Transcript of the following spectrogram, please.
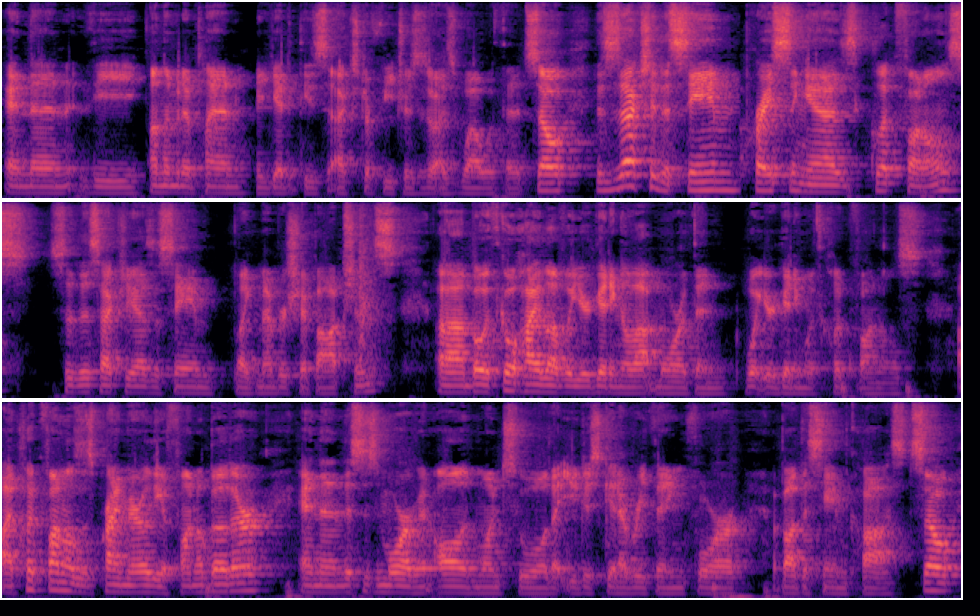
And then the unlimited plan, you get these extra features as well with it. So this is actually the same pricing as ClickFunnels. So this actually has the same like membership options. Um, but with Go High Level, you're getting a lot more than what you're getting with ClickFunnels. Uh, ClickFunnels is primarily a funnel builder, and then this is more of an all-in-one tool that you just get everything for about the same cost. So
